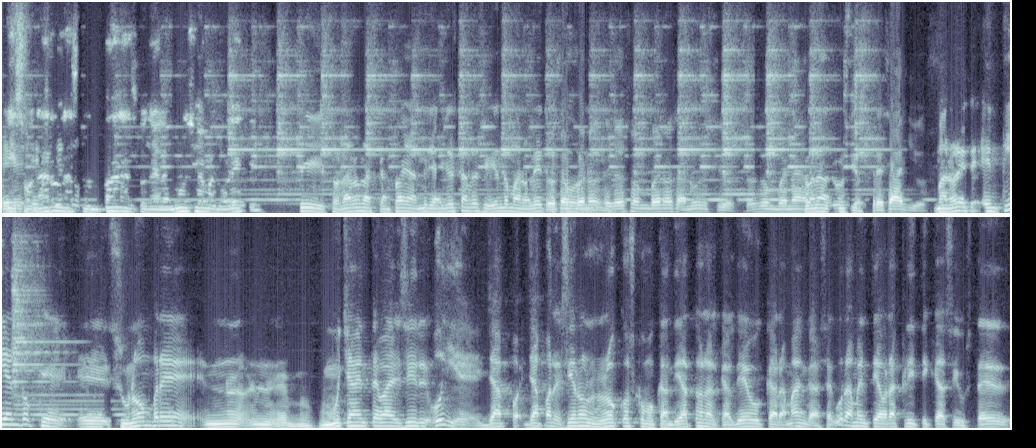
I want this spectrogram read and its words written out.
Y eh, sonaron las campanas con el anuncio de Manolete. Sí, sonaron las campañas. Mira, ellos están recibiendo Manolete. Esos son, buenos, esos son buenos anuncios. Esos son buenos anuncios. Presagios. Manolete, entiendo que eh, su nombre, mucha gente va a decir, uy, ya, ya aparecieron los locos como candidatos a la alcaldía de Bucaramanga. Seguramente habrá críticas si usted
